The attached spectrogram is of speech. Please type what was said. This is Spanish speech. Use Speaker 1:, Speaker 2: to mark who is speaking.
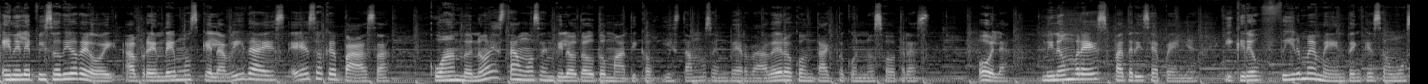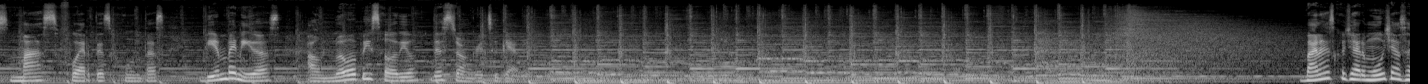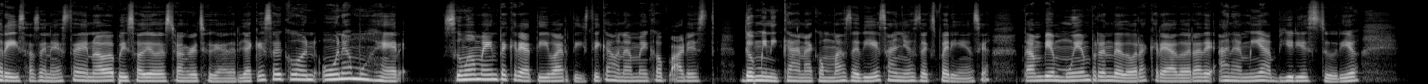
Speaker 1: En el episodio de hoy aprendemos que la vida es eso que pasa cuando no estamos en piloto automático y estamos en verdadero contacto con nosotras. Hola, mi nombre es Patricia Peña y creo firmemente en que somos más fuertes juntas. Bienvenidas a un nuevo episodio de Stronger Together. Van a escuchar muchas risas en este nuevo episodio de Stronger Together, ya que estoy con una mujer sumamente creativa, artística, una makeup artist dominicana con más de 10 años de experiencia, también muy emprendedora, creadora de Anamia Beauty Studio,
